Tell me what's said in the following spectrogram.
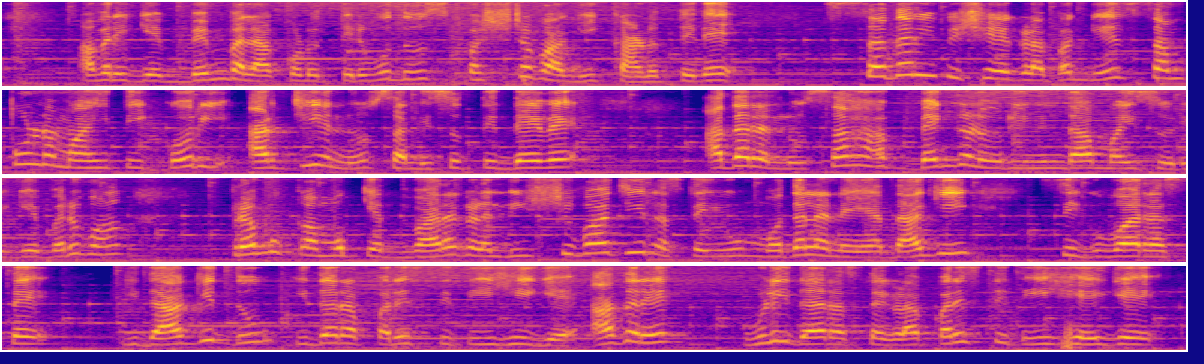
ಅವರಿಗೆ ಬೆಂಬಲ ಕೊಡುತ್ತಿರುವುದು ಸ್ಪಷ್ಟವಾಗಿ ಕಾಣುತ್ತಿದೆ. ಸದರಿ ವಿಷಯಗಳ ಬಗ್ಗೆ ಸಂಪೂರ್ಣ ಮಾಹಿತಿ ಕೋರಿ ಅರ್ಜಿಯನ್ನು ಸಲ್ಲಿಸುತ್ತಿದ್ದೇವೆ. ಅದರಲ್ಲೂ ಸಹ ಬೆಂಗಳೂರಿನಿಂದ ಮೈಸೂರಿಗೆ ಬರುವ ಪ್ರಮುಖ ಮುಖ್ಯ ದ್ವಾರಗಳಲ್ಲಿ ಶಿವಾಜಿ ರಸ್ತೆಯು ಮೊದಲನೆಯದಾಗಿ ಸಿಗುವ ರಸ್ತೆ. ಇದಾಗಿದ್ದು ಇದರ ಪರಿಸ್ಥಿತಿ ಹೀಗೆ, ಆದರೆ ಉಳಿದ ರಸ್ತೆಗಳ ಪರಿಸ್ಥಿತಿ ಹೇಗೆ?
